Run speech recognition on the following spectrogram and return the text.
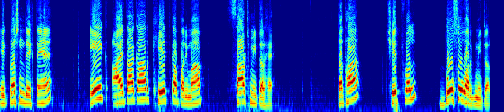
एक प्रश्न देखते हैं। एक आयताकार खेत का परिमाप 60 मीटर है तथा क्षेत्रफल 200 वर्ग मीटर।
